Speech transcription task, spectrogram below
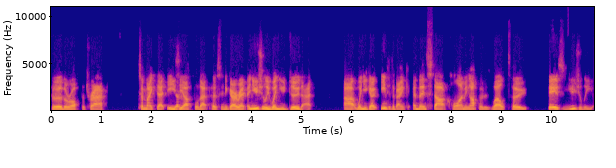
further off the track to make that easier for that person to go around. And usually when you do that, uh, when you go into the bank and then start climbing up it as well too, there's usually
